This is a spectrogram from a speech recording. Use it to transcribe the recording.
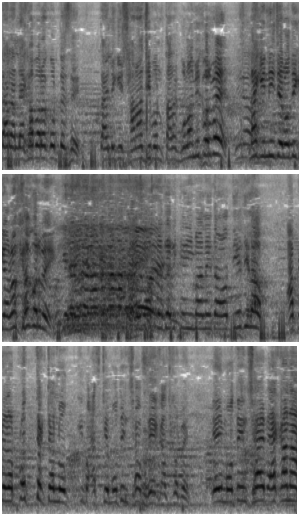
তারা লেখাপড়া করতেছে, তাইলে কি সারা জীবন তারা গোলামি করবে? নাকি নিজের অধিকার রক্ষা করবে? আপনাদেরকে ইমানে দিয়ে দিলাম। আপনারা প্রত্যেকটা লোক আজকে মতিন সাহেব হয়ে কাজ করবেন। এই মতিন সাহেব একা না,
